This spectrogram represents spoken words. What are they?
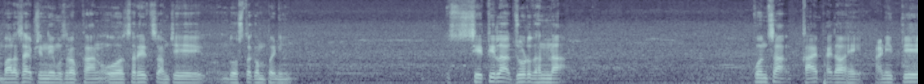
बाळासाहेब शिंदे मुश्रफ खान व सरेच आमचे दोस्त कंपनी शेतीला जोडधंदा कोणचा काय फायदा आहे आणि ते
